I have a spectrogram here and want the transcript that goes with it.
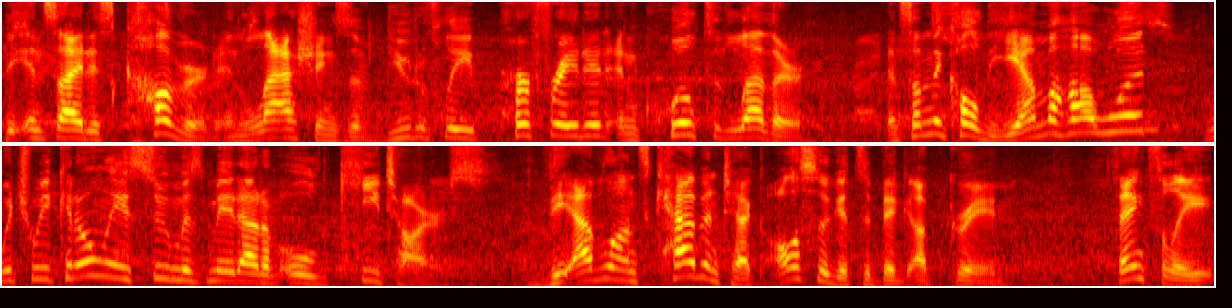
The inside is covered in lashings of beautifully perforated and quilted leather, and something called Yamaha wood, which we can only assume is made out of old keytars. The Avalon's cabin tech also gets a big upgrade. Thankfully,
